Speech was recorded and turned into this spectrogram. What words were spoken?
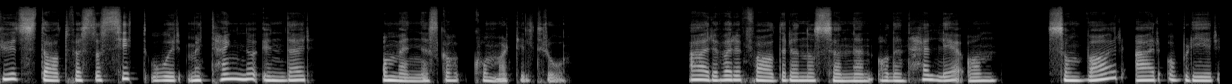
Gud stadfester sitt ord med tegn og under, og mennesker kommer til tro. Ære være Faderen og Sønnen og Den hellige ånd, som var, er og blir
